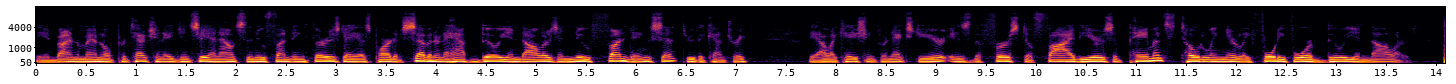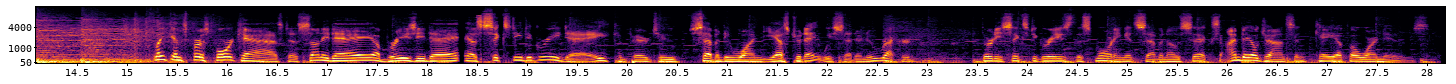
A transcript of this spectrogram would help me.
The Environmental Protection Agency announced the new funding Thursday as part of $7.5 billion in new funding sent through the country. The allocation for next year is the first of five years of payments, totaling nearly $44 billion. Lincoln's first forecast a sunny day, a breezy day, a 60 degree day compared to 71 yesterday. We set a new record. 36 degrees this morning at 706. I'm Dale Johnson, KFOR News.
